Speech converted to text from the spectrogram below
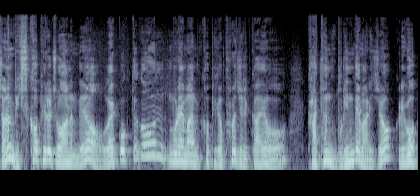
저는 믹스커피를 좋아하는데요. 왜 꼭 뜨거운 물에만 커피가 풀어질까요? 같은 물인데 말이죠. 그리고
